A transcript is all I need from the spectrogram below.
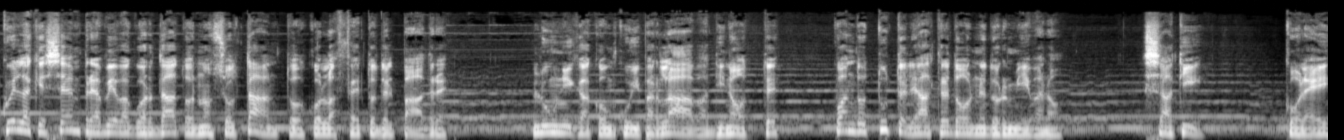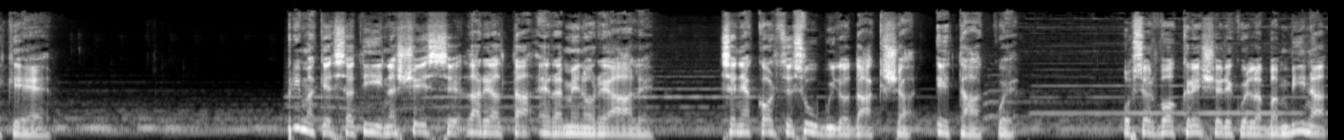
quella che sempre aveva guardato non soltanto con l'affetto del padre, l'unica con cui parlava di notte quando tutte le altre donne dormivano. Sati, colei che è. Prima che Sati nascesse la realtà era meno reale. Se ne accorse subito Daksha e tacque. Osservò crescere quella bambina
